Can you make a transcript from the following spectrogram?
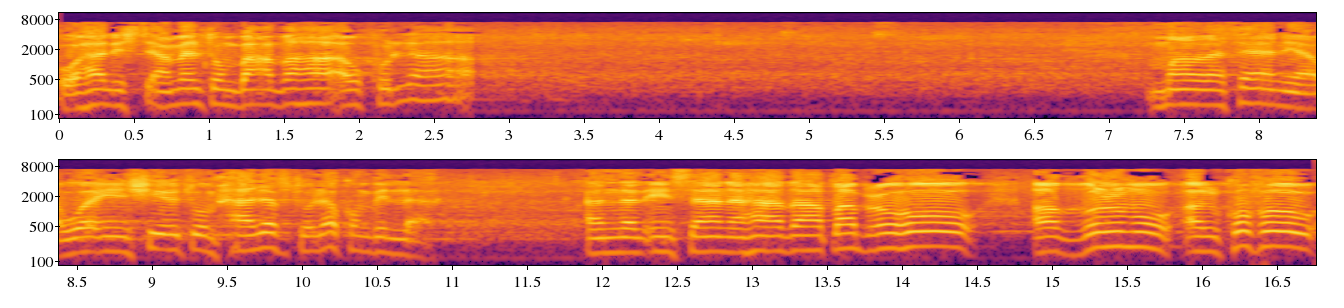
وهل استعملتم بعضها أو كلها؟ مرة ثانية وإن شئتم حلفت لكم بالله. أن الإنسان هذا طبعه الظلم الكفر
